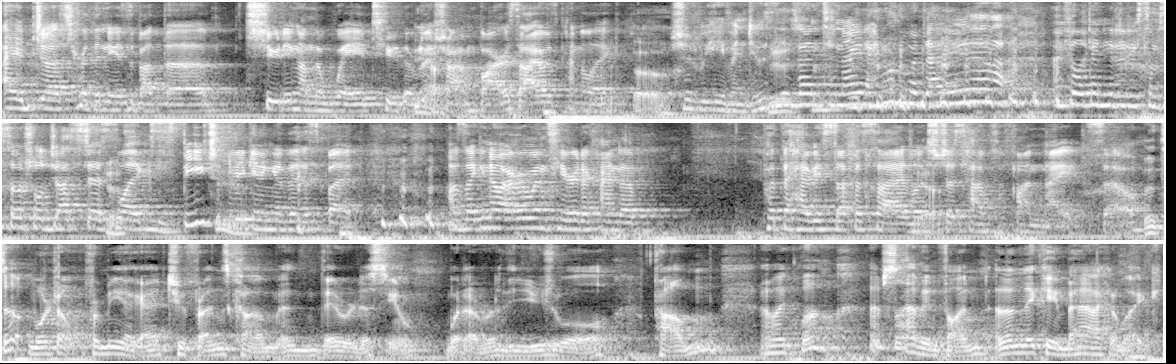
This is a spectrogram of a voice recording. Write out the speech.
I had just heard the news about the shooting on the way to the Yeah. restaurant and bar, so I was kind of like, Uh-oh. should we even do the event tonight? I don't know what that is. I feel like I need to do some social justice like speech at the beginning of this, but I was like, you know, everyone's here to kind of put the heavy stuff aside. Let's Yeah. just have a fun night. So It's worked out for me. Like I had two friends come and they were just you know whatever the usual problem. And I'm like, well, I'm still having fun. And then they came back. I'm like,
